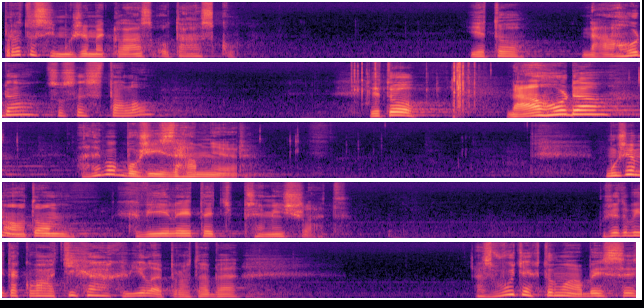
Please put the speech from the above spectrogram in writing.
Proto si můžeme klást otázku. Je to náhoda, co se stalo? Je to náhoda, anebo boží záměr? Můžeme o tom chvíli teď přemýšlet. Může to být taková tichá chvíle pro tebe. A zvu tě k tomu, aby si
